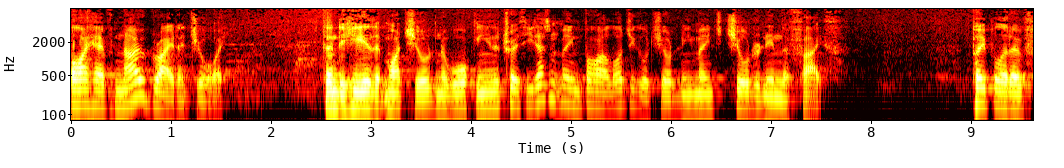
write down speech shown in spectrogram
I have no greater joy than to hear that my children are walking in the truth. He doesn't mean biological children, he means children in the faith. People that have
